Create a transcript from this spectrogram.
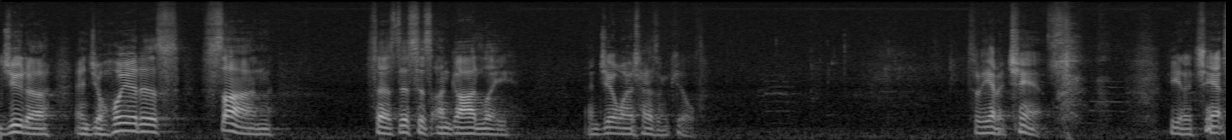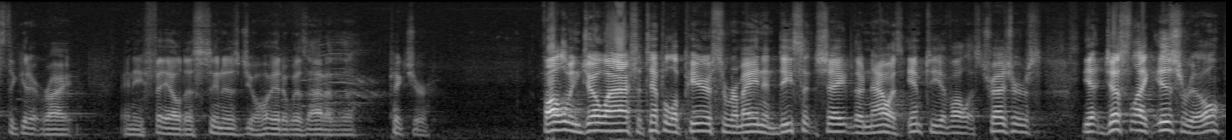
Judah. And Jehoiada's son says, This is ungodly, and Joash has him killed. So he had a chance. he had a chance to get it right, and he failed as soon as Jehoiada was out of the picture. Following Joash, the temple appears to remain in decent shape, though now it's empty of all its treasures. Yet, just like Israel,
